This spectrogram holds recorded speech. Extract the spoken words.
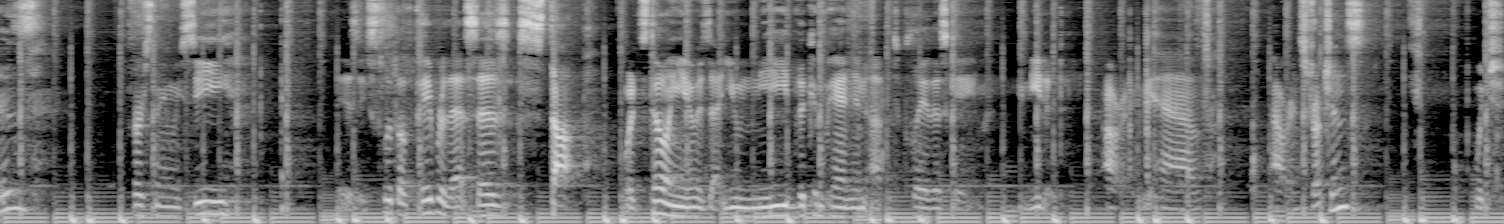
Is. First thing we see is a slip of paper that says stop. What it's telling you is that you need the companion up to play this game. You need it. Alright, we have our instructions, which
